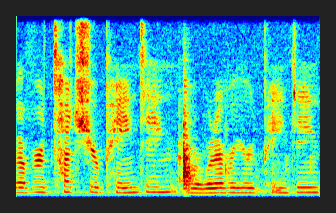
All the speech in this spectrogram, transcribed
you ever touch your painting or whatever you're painting,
